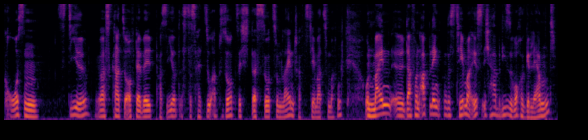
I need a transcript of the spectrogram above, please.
großen Stil, was gerade so auf der Welt passiert, ist das halt so absurd, sich das so zum Leidenschaftsthema zu machen. Und mein äh, davon ablenkendes Thema ist, ich habe diese Woche gelernt,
